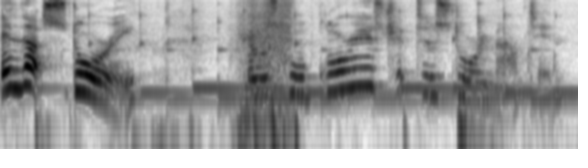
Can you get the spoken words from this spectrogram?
in that story, it was called Gloria's Trip to the Story Mountain.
